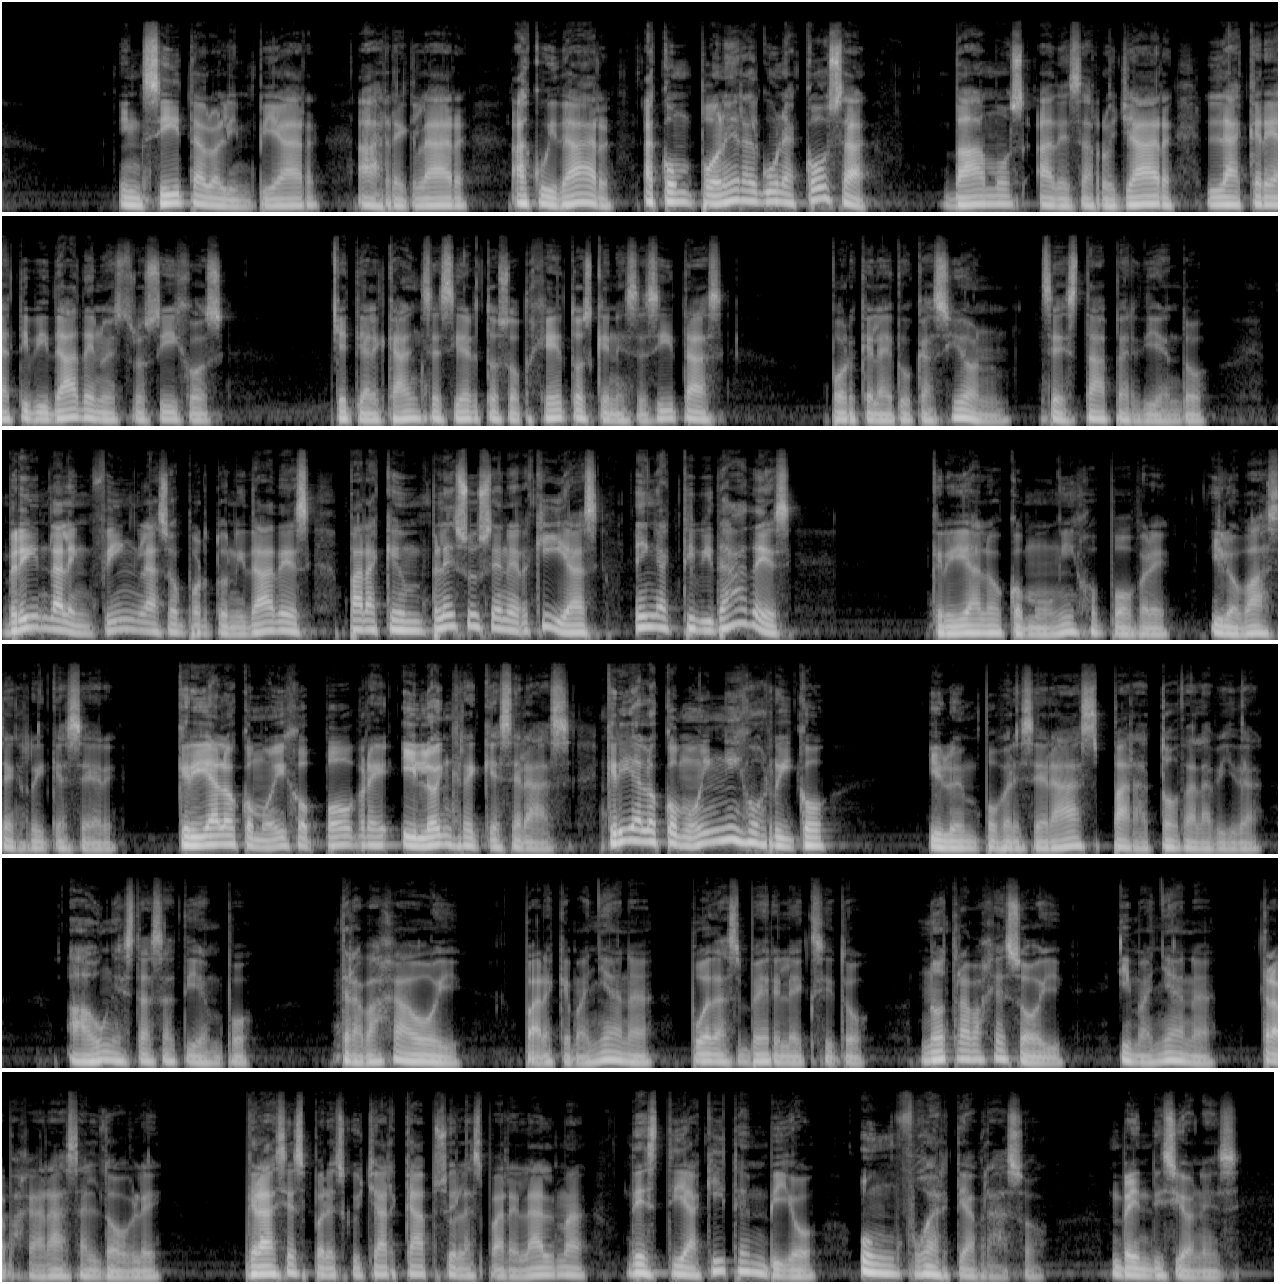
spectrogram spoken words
Incítalo a limpiar, a arreglar, a cuidar, a componer alguna cosa. Vamos a desarrollar la creatividad de nuestros hijos. Que te alcance ciertos objetos que necesitas porque la educación se está perdiendo. Bríndale, en fin, las oportunidades para que emplee sus energías en actividades. Críalo como un hijo pobre y lo vas a enriquecer. Críalo como hijo pobre y lo enriquecerás. Críalo como un hijo rico y lo empobrecerás para toda la vida. Aún estás a tiempo. Trabaja hoy para que mañana puedas ver el éxito. No trabajes hoy y mañana trabajarás al doble. Gracias por escuchar Cápsulas para el Alma. Desde aquí te envío un fuerte abrazo. Bendiciones.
